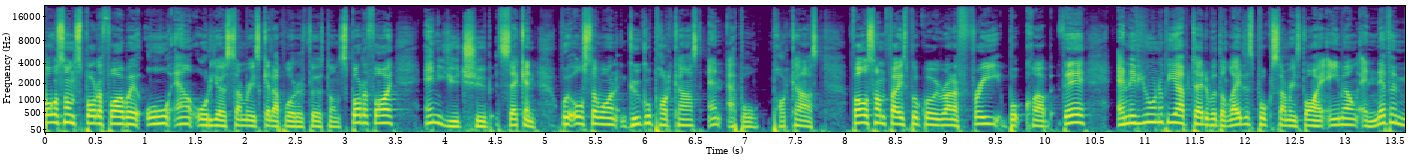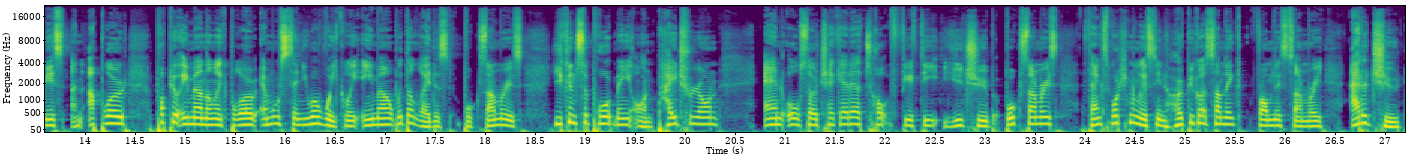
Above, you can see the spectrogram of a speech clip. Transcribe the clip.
Follow us on Spotify, where all our audio summaries get uploaded first on Spotify and YouTube second. We're also on Google Podcast and Apple Podcast. Follow us on Facebook, where we run a free book club there. And if you want to be updated with the latest book summaries via email and never miss an upload, pop your email in the link below, and we'll send you a weekly email with the latest book summaries. You can support me on Patreon and also check out our top 50 YouTube book summaries. Thanks for watching and listening. Hope you got something from this summary. Attitude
